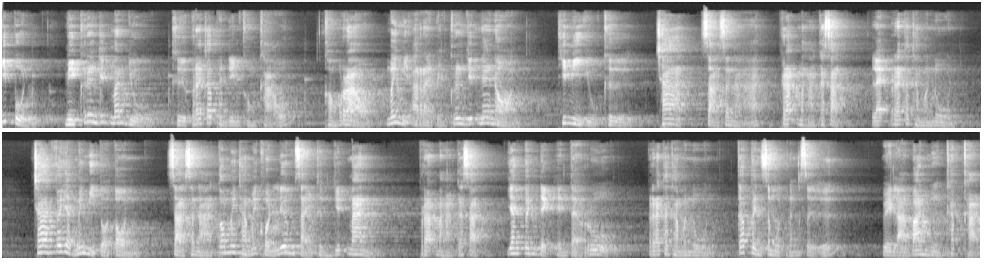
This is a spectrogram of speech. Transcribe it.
ญี่ปุ่นมีเครื่องยึดมั่นอยู่ คือพระเจ้าแผ่นดินของเขา ของเราไม่มีอะไรเป็นเครื่องยึดแน่นอน ที่มีอยู่คือ ชาติ ศาสนา พระมหากษัตริย์ และรัฐธรรมนูญ ชาติก็ยังไม่มีตัวตน ศาสนาก็ไม่ทำให้คนเลื่อมใสถึงยึดมั่น พระมหากษัตริย์ยังเป็นเด็กเห็นแต่รูป รัฐธรรมนูญก็เป็นสมุดหนังสือ เวลาบ้านเมืองขับขัน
